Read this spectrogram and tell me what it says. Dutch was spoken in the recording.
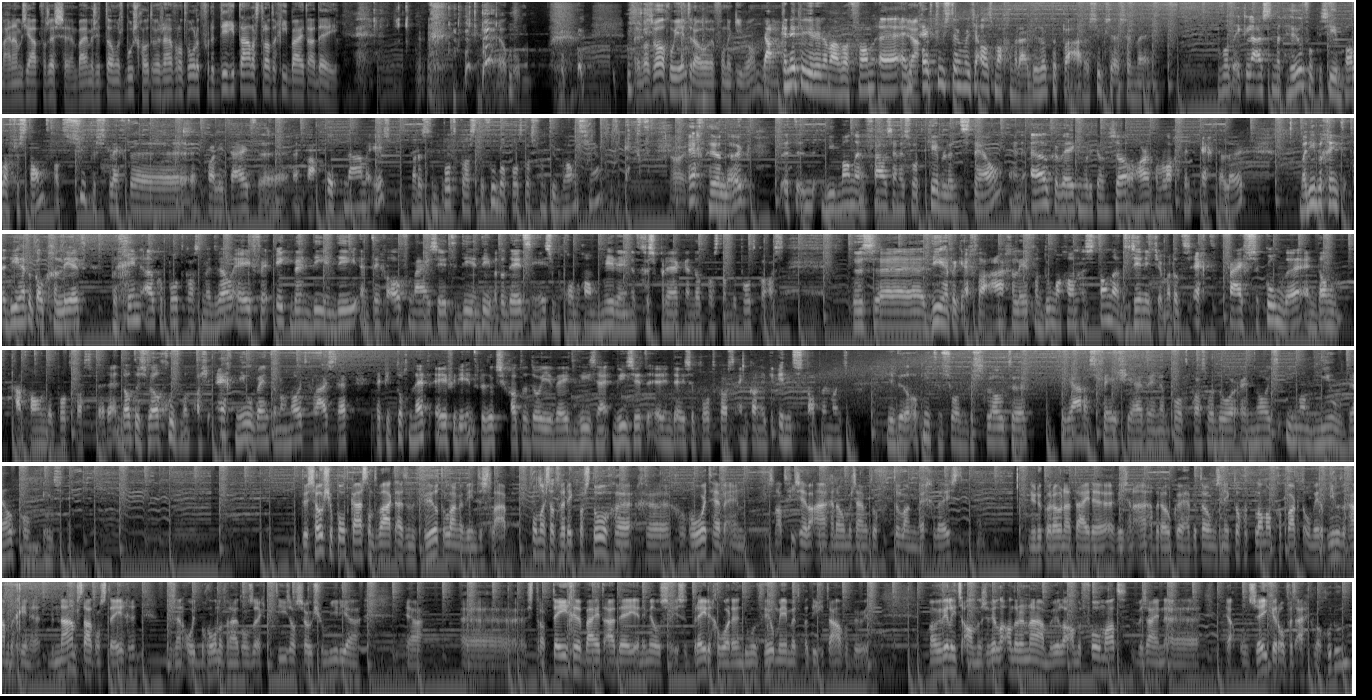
Mijn naam is Jaap van Zessen en bij me zit Thomas Boeschoten. We zijn verantwoordelijk voor de digitale strategie bij het AD. Welkom. Het was wel een goede intro, eh, vond ik, Ivan. Ja, knippen jullie er maar wat van. Uh, en ik geef toestemming dat je alles mag gebruiken. Dus ook de paren. Succes ermee. Bijvoorbeeld, ik luister met heel veel plezier Ballenverstand. Wat super slechte uh, kwaliteit qua opname is. Maar dat is een podcast, de voetbalpodcast van Tubantia. Dat is echt, oh, ja. echt heel leuk. Die man en vrouw zijn een soort kibbelend stijl. En elke week moet ik er zo hard om lachen. Vind ik echt heel leuk. Maar die, begint, die heb ik ook geleerd begin elke podcast met wel even, ik ben die en die en tegenover mij zit die en die. Want dat deed ze niet. Ze begon gewoon midden in het gesprek en dat was dan de podcast. Dus uh, die heb ik echt wel aangeleerd van doe maar gewoon een standaard zinnetje. Maar dat is echt vijf seconden en dan gaat gewoon de podcast verder. En dat is wel goed, want als je echt nieuw bent en nog nooit geluisterd hebt, heb je toch net even die introductie gehad, waardoor je weet wie, wie zit er in deze podcast en kan ik instappen. Want je wil ook niet een soort besloten verjaardagsfeestje hebben in een podcast, waardoor er nooit iemand nieuw welkom is. De Social Podcast ontwaakt uit een veel te lange winterslaap. Ondanks dat we Rick Pastoor gehoord hebben en zijn advies hebben aangenomen, zijn we toch te lang weg geweest. Nu de coronatijden weer zijn aangebroken, hebben Thomas en ik toch het plan opgepakt om weer opnieuw te gaan beginnen. De naam staat ons tegen. We zijn ooit begonnen vanuit onze expertise als social media ja, uh, strategen bij het AD. En inmiddels is het breder geworden en doen we veel meer met wat digitaal gebeurt. Maar we willen iets anders. We willen een andere naam. We willen een ander format. We zijn uh, ja, onzeker of we het eigenlijk wel goed doen.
